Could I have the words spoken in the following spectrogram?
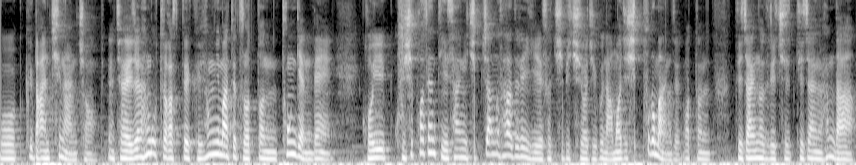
뭐 그 많지는 않죠. 제가 예전에 한국 들어갔을 때 그 형님한테 들었던 통계인데 거의 90% 이상이 집장사들에 의해서 집이 지어지고 나머지 10%만 이제 어떤 디자이너들이 지, 디자인을 한다.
